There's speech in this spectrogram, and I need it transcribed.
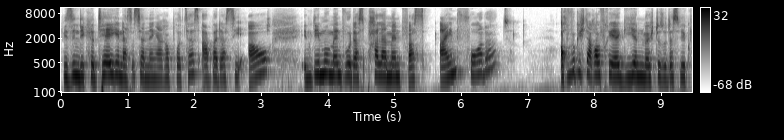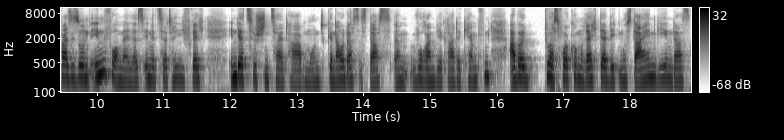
wie sind die Kriterien, das ist ja ein längerer Prozess, aber dass sie auch in dem Moment, wo das Parlament was einfordert, auch wirklich darauf reagieren möchte, sodass wir quasi so ein informelles Initiativrecht in der Zwischenzeit haben. Und genau das ist das, ähm, woran wir gerade kämpfen. Aber du hast vollkommen recht, der Weg muss dahin gehen, dass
